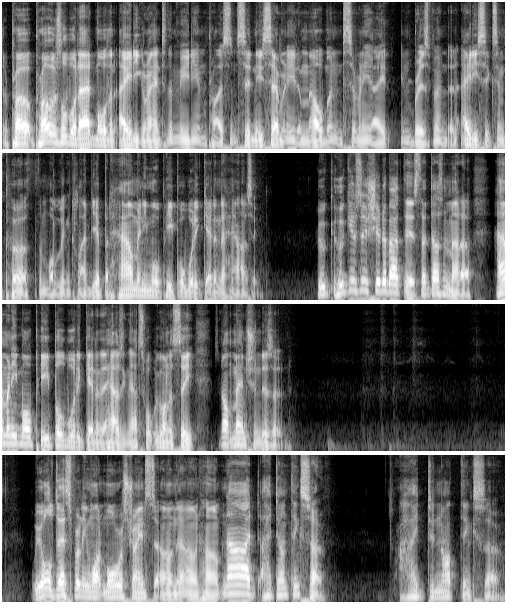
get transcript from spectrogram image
The proposal would add more than 80 grand to the median price in Sydney, 70 to Melbourne, 78 in Brisbane, and 86 in Perth, the modelling claimed. Yeah, but how many more people would it get into housing? Who, who gives a shit about this? That doesn't matter. How many more people would it get into housing? That's what we want to see. It's not mentioned, is it? We all desperately want more Australians to own their own home. No, I, I don't think so. I do not think so,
